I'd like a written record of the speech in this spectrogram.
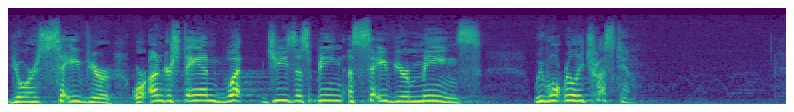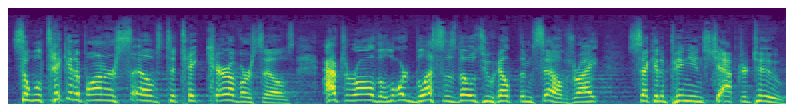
your Savior, or understand what Jesus being a Savior means, we won't really trust Him. So we'll take it upon ourselves to take care of ourselves. After all, the Lord blesses those who help themselves, right? Second Opinions chapter 2.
